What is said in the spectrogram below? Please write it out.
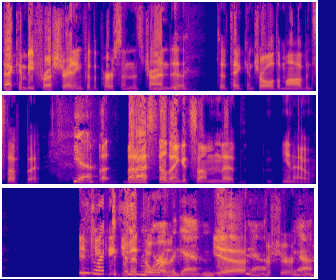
That can be frustrating for the person that's trying to to take control of the mob and stuff. But yeah. but but I still think it's something that you know if you like can to get see it more work. of again. Yeah, Yeah, for sure. Yeah.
